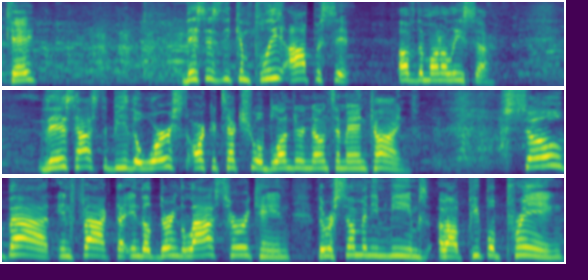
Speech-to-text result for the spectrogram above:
Okay? This is the complete opposite of the Mona Lisa. This has to be the worst architectural blunder known to mankind. So bad, in fact, that in the, during the last hurricane, there were so many memes about people praying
